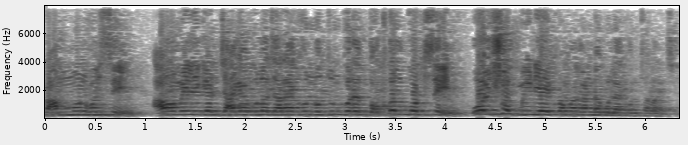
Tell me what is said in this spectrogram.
ব্রাহ্মণ হয়েছে আওয়ামী লীগের জায়গাগুলো যারা এখন নতুন করে দখল করছে, ওইসব মিডিয়া এই প্রপাগান্ডাগুলো এখন চালাচ্ছে।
